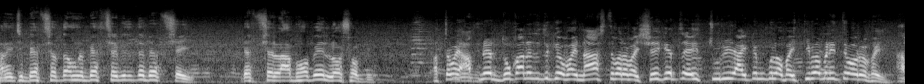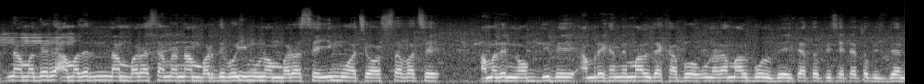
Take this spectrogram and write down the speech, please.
মানে যে ব্যবসা তো আমরা ব্যবসার ভিতরে ব্যবসায়ী। ব্যবসা লাভ হবে লস হবে। আচ্ছা ভাই আপনার দোকানে যদি কেউ ভাই না আসতে পারে ভাই সেই ক্ষেত্রে এই চুরির আইটেমগুলো ভাই কীভাবে নিতে পারবে ভাই? আপনি আমাদের আমাদের নাম্বার আছে আমরা নাম্বার দেবো ইমো নাম্বার আছে ইমো আছে হোয়াটসঅ্যাপ আছে। আমাদের নক দিবে আমরা এখানে মাল দেখাবো ওনারা মাল বলবে এটা এত পিস এটা এত পিস দেন।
